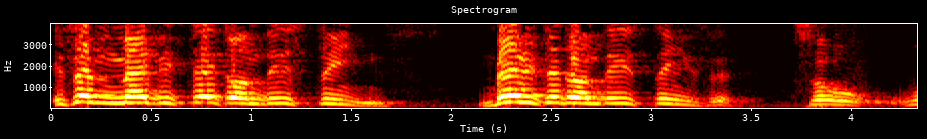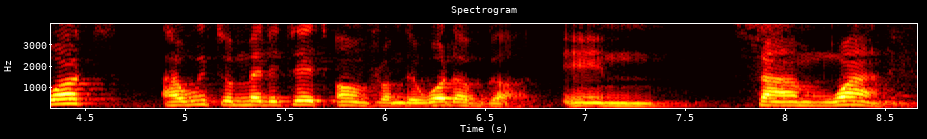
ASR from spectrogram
He said, meditate on these things. Meditate on these things. So, what are we to meditate on from the Word of God? In Psalm 1,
